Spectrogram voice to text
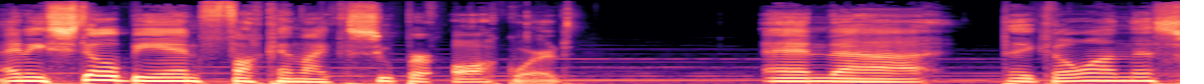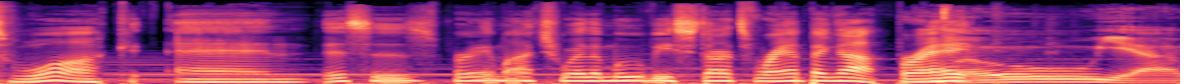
And he's still being fucking like super awkward. And uh they go on this walk and this is pretty much where the movie starts ramping up, right? Oh yeah.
